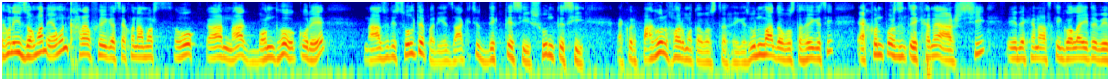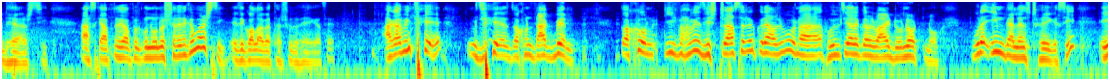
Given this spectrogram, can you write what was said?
এখন এই জমানা এমন খারাপ হয়ে গেছে, এখন আমার চোখ কান নাক বন্ধ করে না যদি চলতে পারি, যা কিছু দেখতেছি, শুনতেছি, একবারে পাগল হওয়ার মতো অবস্থা হয়ে গেছে, উন্মাদ অবস্থা হয়ে গেছি। এখন পর্যন্ত এখানে আসছি, এই দেখেন আজকে গলায় এটা বেঁধে আসছি। আজকে আপনি আপনি কোনো অনুষ্ঠানে এরকম আসছি? এই যে গলা ব্যথা শুরু হয়ে গেছে। আগামীতে যে যখন ডাকবেন, তখন কীভাবে স্ট্রাসের করে আসব না, হুইল চেয়ারে করে আসব আই ডো নট নো পুরো ইমব্যালেন্সড হয়ে গেছি। এই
